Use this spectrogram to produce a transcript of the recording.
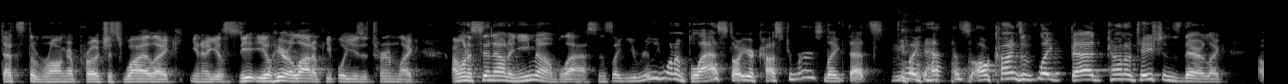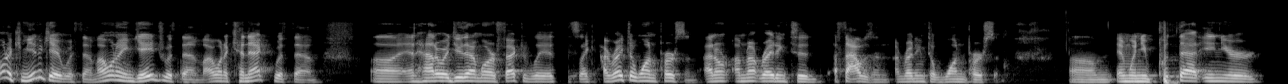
that's the wrong approach. It's why like you know you'll see you'll hear a lot of people use a term like i want to send out an email blast. And it's like you really want to blast all your customers? Like that's like has all kinds of like bad connotations there. Like i want to communicate with them. I want to engage with them. I want to connect with them. Uh, and how do i do that more effectively? It's like i write to one person. I don't i'm not writing to a thousand. I'm writing to one person. Um, and when you put that in your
